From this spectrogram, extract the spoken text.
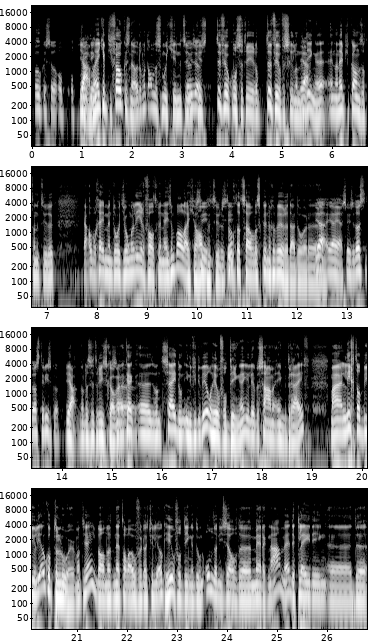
focussen op, op Ja, maar dingen. je hebt die focus nodig, want anders moet je natuurlijk Sowieso. te veel concentreren op te veel verschillende Ja. dingen. En dan heb je kans dat er natuurlijk, ja, op een gegeven moment door het jonge leren valt er ineens een bal uit je hand Precies, natuurlijk, precies. toch? Dat zou wel eens kunnen gebeuren daardoor. eh. ja, ja, ja, sowieso. Dat is, dat is het risico. Ja, dat is het risico. Dus, maar eh, kijk, eh, want zij doen individueel heel veel dingen. Jullie hebben samen één bedrijf. Maar ligt dat bij jullie ook op de loer? Want hey, we hadden het net al over dat jullie ook heel veel dingen doen onder diezelfde merknaam. Hè? De kleding, eh de,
